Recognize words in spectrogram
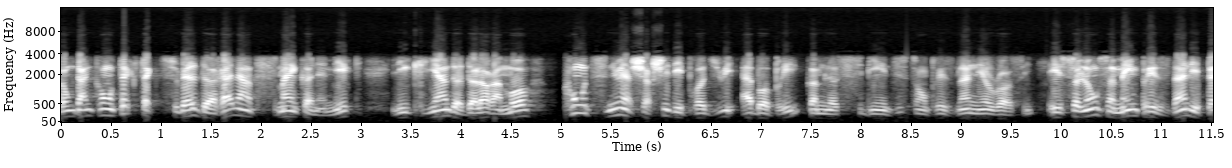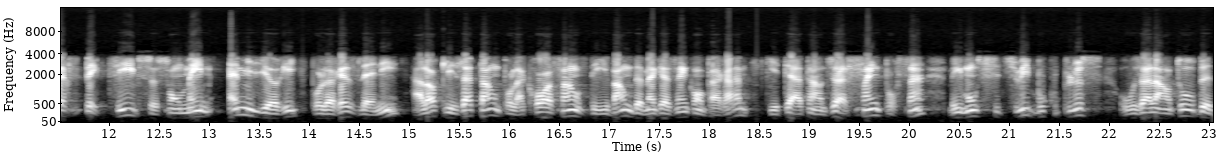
Donc, dans le contexte actuel de ralentissement économique, les clients de Dollarama continuent à chercher des produits à bas prix, comme l'a si bien dit son président Neil Rossi. Et selon ce même président, les perspectives se sont même améliorées pour le reste de l'année, alors que les attentes pour la croissance des ventes de magasins comparables, qui étaient attendues à 5 mais ils vont se situer beaucoup plus aux alentours de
